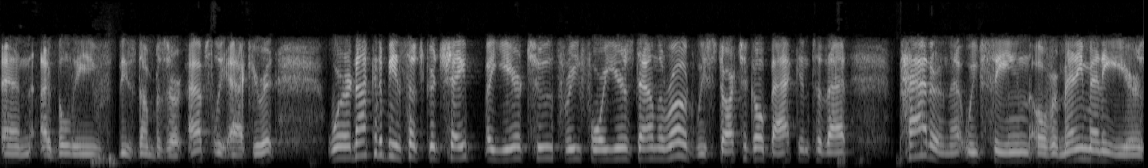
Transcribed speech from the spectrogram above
and I believe these numbers are absolutely accurate. We're not going to be in such good shape a year, two, three, four years down the road. We start to go back into that pattern that we've seen over many, many years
